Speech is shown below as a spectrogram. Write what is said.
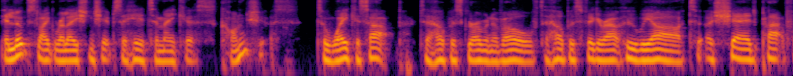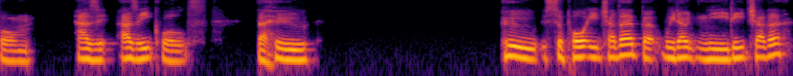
it looks like relationships are here to make us conscious to wake us up, to help us grow and evolve, to help us figure out who we are, to a shared platform as as equals that who who support each other, but we don't need each other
